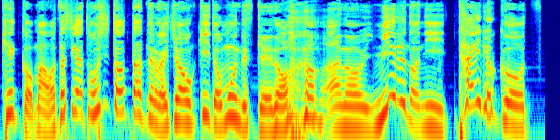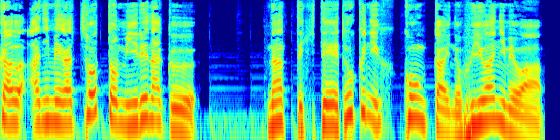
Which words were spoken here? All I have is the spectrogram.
結構まあ私が年取ったってのが一番大きいと思うんですけれど、あの、見るのに体力を使うアニメがちょっと見れなくなってきて、特に今回の冬アニメは、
